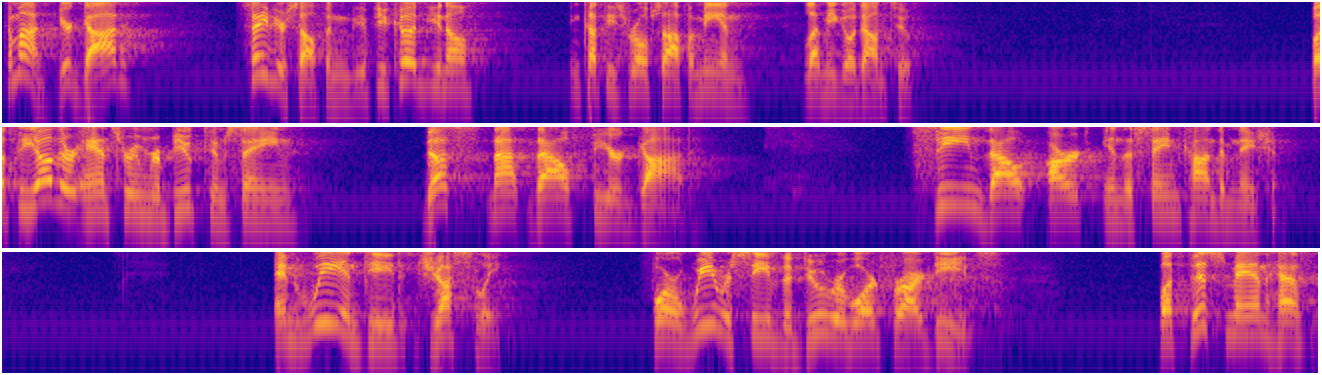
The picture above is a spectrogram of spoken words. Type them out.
Come on, you're God. Save yourself. And if you could, you know, you can cut these ropes off of me and let me go down too. But the other answering rebuked him, saying, Dost not thou fear God, seeing thou art in the same condemnation? And we indeed justly, for we receive the due reward for our deeds. But this man hath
